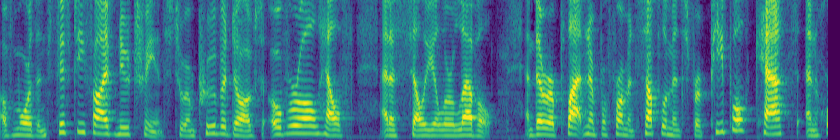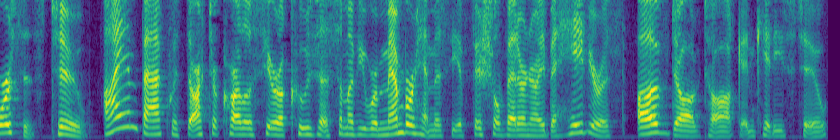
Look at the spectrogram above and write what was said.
of more than 55 nutrients to improve a dog's overall health at a cellular level. And there are platinum performance supplements for people, cats, and horses, too. I am back with Dr. Carlos Siracusa. Some of you remember him as the official veterinary behaviorist of Dog Talk and Kitties, too.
